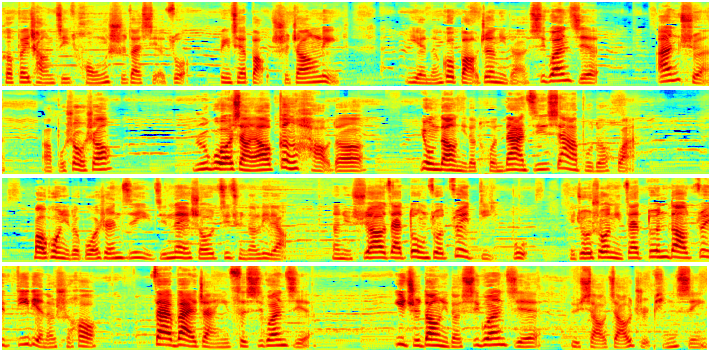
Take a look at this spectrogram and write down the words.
和腓肠肌同时在协作，并且保持张力。也能够保证你的膝关节安全啊不受伤。如果想要更好的用到你的臀大肌下部的话，包括你的腘绳肌以及内收肌群的力量。那你需要在动作最底部，也就是说你在蹲到最低点的时候，再外展一次膝关节，一直到你的膝关节与小脚趾平行，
